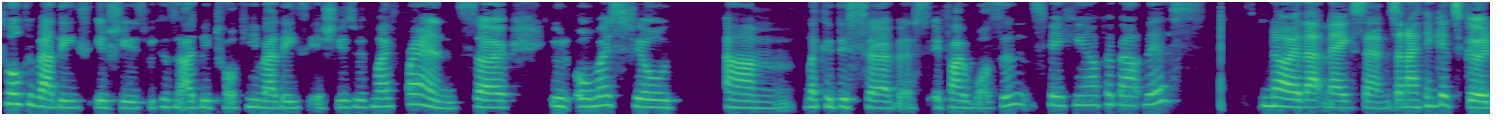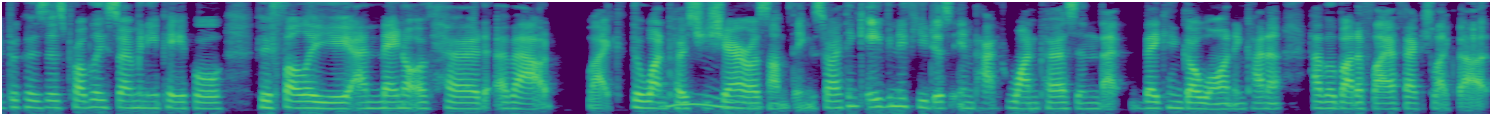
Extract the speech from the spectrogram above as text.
talk about these issues because i'd be talking about these issues with my friends. So it would almost feel um, like a disservice if i wasn't speaking up about this. No, that makes sense. And I think it's good because there's probably so many people who follow you and may not have heard about like the one post you share or mm. something. So I think even if you just impact one person, that they can go on and kind of have a butterfly effect like that.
